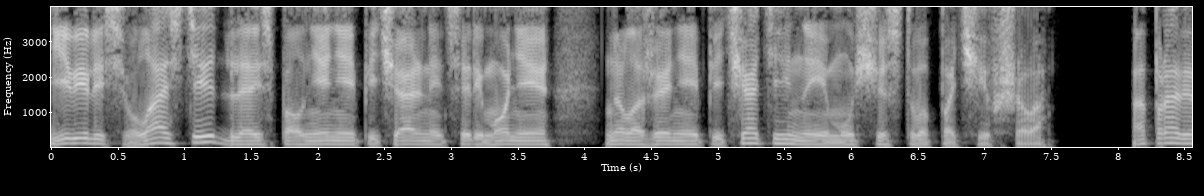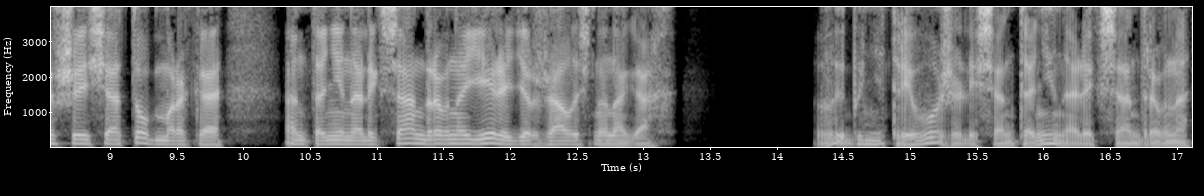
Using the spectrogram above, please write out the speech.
явились власти для исполнения печальной церемонии наложения печатей на имущество почившего. Оправившаяся от обморока, Антонина Александровна еле держалась на ногах. «Вы бы не тревожились, Антонина Александровна,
